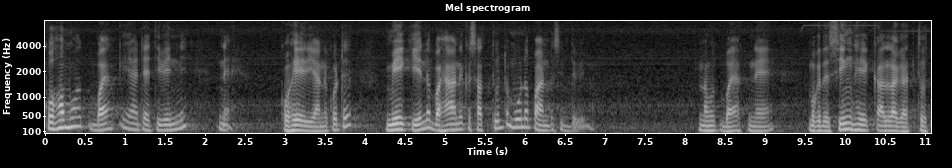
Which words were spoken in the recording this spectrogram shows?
කොහොමුවත් බයක් එයට ඇතිවෙන්නේ නෑ. කොහේරි යනකොට මේ කියන භයානක සත්තුන්ට මුණ පාණ්ඩ සිද්ධ වෙන. නමුත් බයක් නෑ මොකද සිංහයෙක් අල්ලා ගත්තොත්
